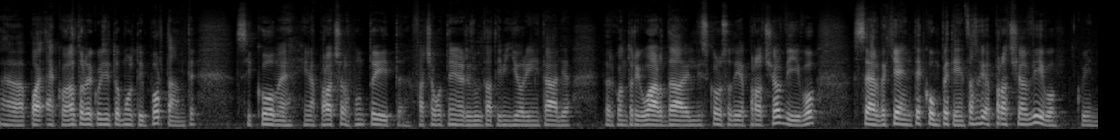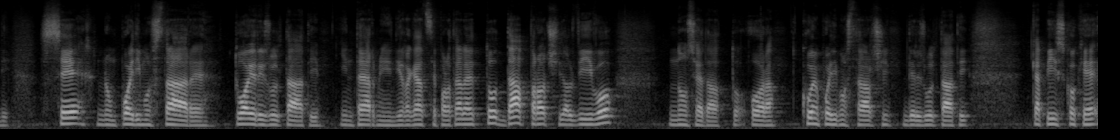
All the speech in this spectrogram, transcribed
Uh, poi ecco, l'altro requisito molto importante, siccome in approccio.it facciamo ottenere risultati migliori in Italia per quanto riguarda il discorso degli approcci al vivo, serve chiaramente competenza sugli approcci al vivo. Quindi se non puoi dimostrare tuoi risultati in termini di ragazze portate a letto da approcci dal vivo non sei adatto. Ora, come puoi dimostrarci dei risultati? Capisco che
